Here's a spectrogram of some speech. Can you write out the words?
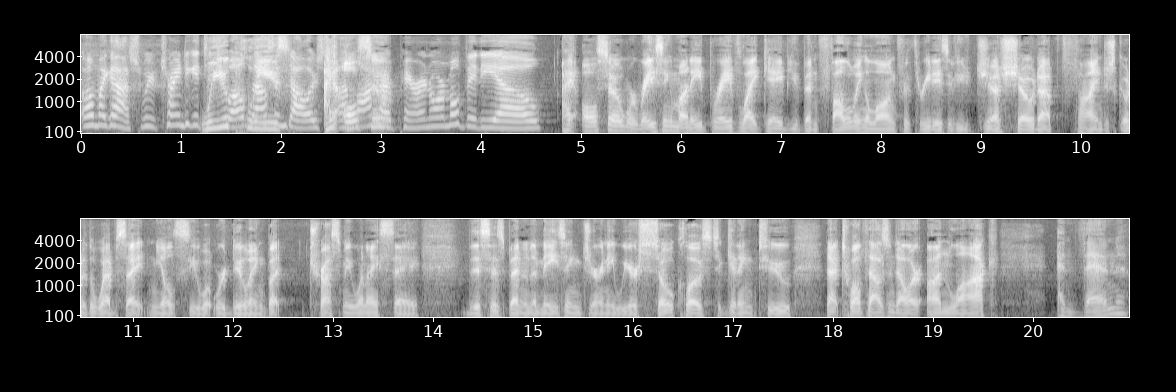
Oh my gosh, we're trying to get to twelve thousand dollars to please- I unlock also- our paranormal video. I also, we're raising money. Brave like Gabe, you've been following along for three days. If you just showed up, fine, just go to the website and you'll see what we're doing. But trust me when I say this has been an amazing journey. We are so close to getting to that $12,000 unlock. And then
